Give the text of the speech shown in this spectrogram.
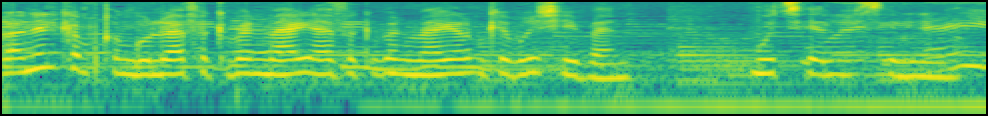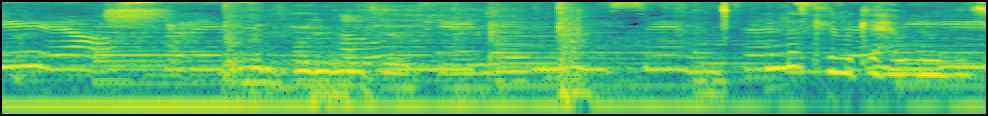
راني اللي كنبقى نقول له عافاك بان معايا عافاك بان معايا ما كيبغيش يبان. موتي لجنس الناس اللي ما كيحملونيش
